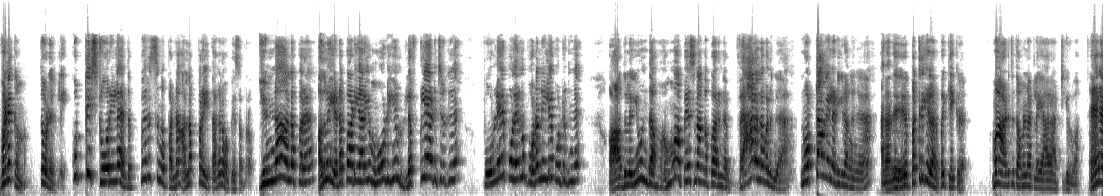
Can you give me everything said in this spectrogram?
வணக்கம் தோழர்களே. குட்டி ஸ்டோரியில இந்த பெருசுங்க பண்ண அலப்பறையை தாங்க நம்ம பேச போறோம். என்ன அலப்பறை? அதுல எடப்பாடியாரையும் மோடியும் லெப்ட்லயே அடிச்சிருக்குங்க பொலேர் பொலேர்னு புடனிலே போட்டிருக்குங்க. அதுலயும் இந்த அம்மா பேசுனாங்க பாருங்க. வேற லெவலுங்க. நொட்டாங்கையில் அடிக்கிறாங்கங்க. அதாவது பத்திரிகைக்காரர் போய் கேக்குறாரு. அம்மா அடுத்து தமிழ்நாட்டுல யார் ஆட்சிக்கு வருவா? ஏங்க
